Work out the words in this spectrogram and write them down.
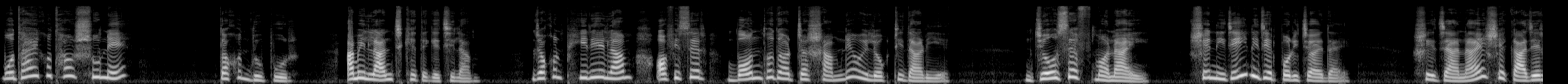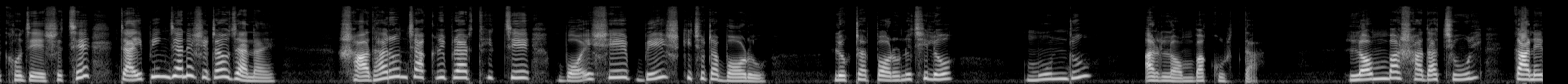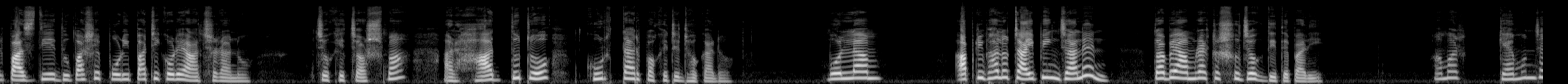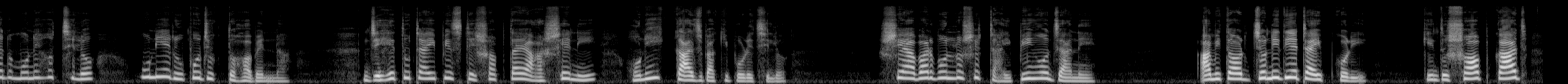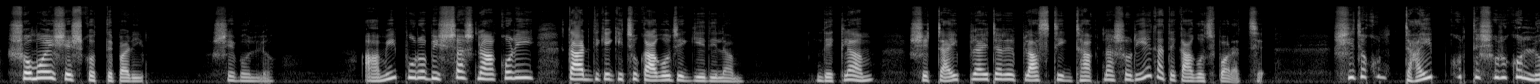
বোধহয় কোথাও শুনে, তখন দুপুর। আমি লাঞ্চ খেতে গেছিলাম। যখন ফিরে এলাম, অফিসের বন্ধ দরজার সামনে ওই লোকটি দাঁড়িয়ে। জোসেফ মনাই, সে নিজেই নিজের পরিচয় দেয়। সে জানায় সে কাজের খোঁজে এসেছে, টাইপিং জানে সেটাও জানায়। সাধারণ চাকরি প্রার্থীর চেয়ে বয়সে বেশ কিছুটা বড়। লোকটার পরনে ছিল মুন্ডু আর লম্বা কুর্তা। লম্বা সাদা চুল কানের পাশ দিয়ে দুপাশে পরিপাটি করে আঁচড়ানো, চোখে চশমা আর হাত দুটো কুর্তার পকেটে ঢোকানো। বললাম, আপনি ভালো টাইপিং জানেন, তবে আমরা একটা সুযোগ দিতে পারি। আমার কেমন যেন মনে হচ্ছিল উনি এর উপযুক্ত হবেন না। যেহেতু টাইপিস্ট এ সপ্তাহে আসেনি, অনেক কাজ বাকি পড়েছিল। সে আবার বলল, সে টাইপিংও জানে। আমি তর্জনী দিয়ে টাইপ করি কিন্তু সব কাজ সময়ে শেষ করতে পারি। সে বলল, আমি পুরো বিশ্বাস না করেই তার দিকে কিছু কাগজ এগিয়ে দিলাম। দেখলাম সে টাইপরাইটারের প্লাস্টিক ঢাকনা সরিয়ে তাতে কাগজ পড়াচ্ছে সে যখন টাইপ করতে শুরু করল,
